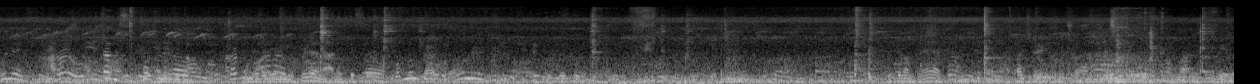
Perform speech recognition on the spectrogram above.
훈련이 필요해. 우리 딱 스포츠나 작은 거 하나 훈련 안 했겠어요. 큼 해야지. 아파트 전망이 시계가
